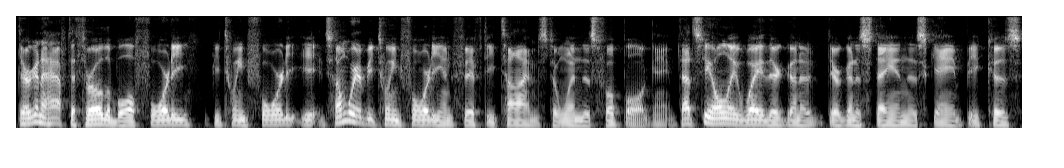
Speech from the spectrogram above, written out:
they're going to have to throw the ball 40, between 40, somewhere between 40 and 50 times to win this football game. That's the only way they're going to they're going to stay in this game because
